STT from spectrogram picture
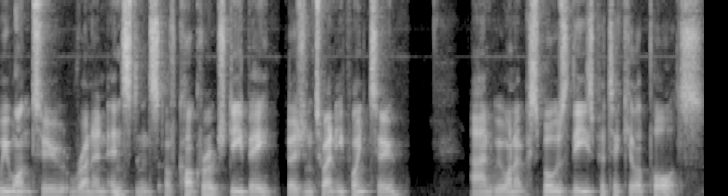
we want to run an instance of CockroachDB version 20.2, and we want to expose these particular ports.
